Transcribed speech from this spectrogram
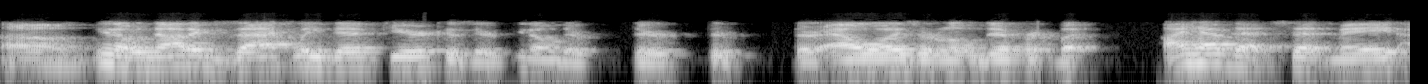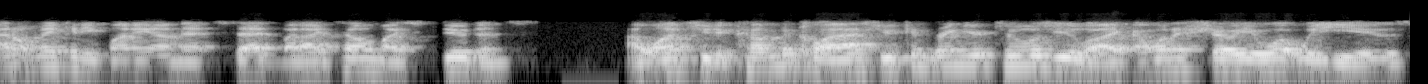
Um, you know, not exactly dent gear because they're, you know, their their their their alloys are a little different, but I have that set made. I don't make any money on that set, but I tell my students, I want you to come to class. You can bring your tools you like. I want to show you what we use.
